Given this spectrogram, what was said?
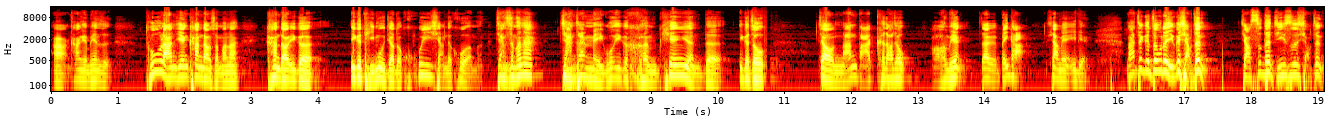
啊，看一个片子，突然间看到什么呢？看到一个一个题目叫做《飞翔的霍尔蒙》，讲什么呢？讲在美国一个很偏远的一个州，叫南达科他州啊，很偏，在北卡下面一点。那这个州呢有个小镇叫斯特吉斯小镇，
